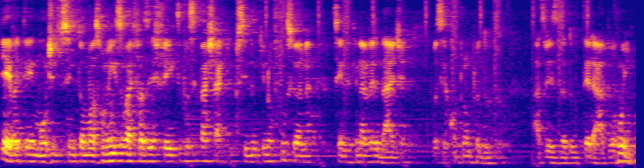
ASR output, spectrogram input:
e aí vai ter um monte de sintomas ruins, vai fazer efeito e você vai achar que precisa que não funciona, sendo que na verdade você compra um produto às vezes adulterado ou ruim.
